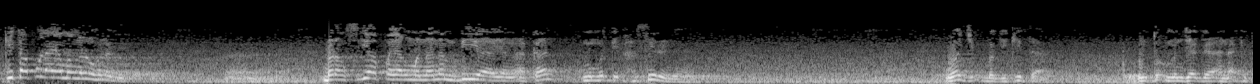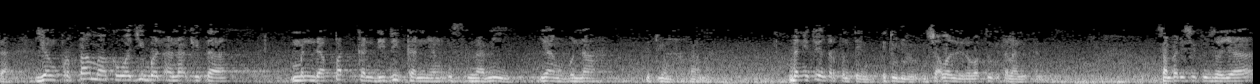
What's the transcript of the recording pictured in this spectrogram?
Kita pula yang mengeluh lagi. Barang siapa yang menanam dia yang akan memetik hasilnya. Wajib bagi kita untuk menjaga anak kita. Yang pertama kewajiban anak kita mendapatkan didikan yang islami yang benar. Itu yang pertama. Dan itu yang terpenting. Itu dulu. Insya Allah dalam waktu kita lanjutkan. Sampai di situ saja.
